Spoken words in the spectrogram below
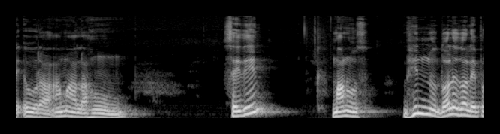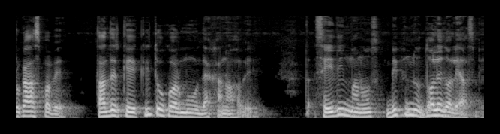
লেউরা আমালাহুম। সেই দিন মানুষ ভিন্ন দলে দলে প্রকাশ পাবে, তাদেরকে কৃতকর্ম দেখানো হবে। সেই দিন মানুষ বিভিন্ন দলে দলে আসবে।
